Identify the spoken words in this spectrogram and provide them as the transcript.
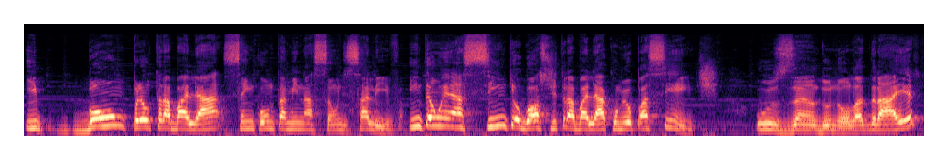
e bom para eu trabalhar sem contaminação de saliva. Então é assim que eu gosto de trabalhar com o meu paciente, usando o Nola Dryer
